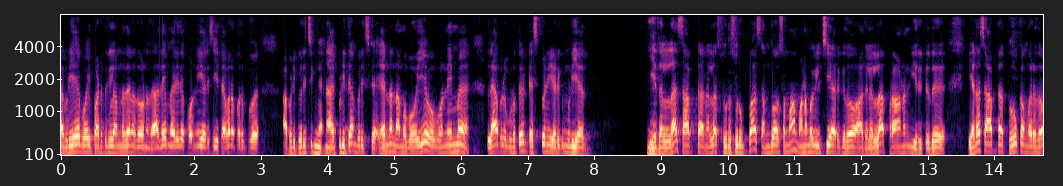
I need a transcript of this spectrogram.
அப்படியே போய் படுத்துக்கலாம்னு தானே தோணுது. அதே மாதிரி தான் பொன்னி அரிசி தவறப்பருப்பு அப்படி பிரிச்சுங்க நான் இப்படி தான் பிரிச்சுட்டேன். ஏன்னா நம்ம போய் ஒவ்வொன்றையுமே லேபில் கொடுத்து டெஸ்ட் பண்ணி எடுக்க முடியாது. இதெல்லாம் சாப்பிட்டா நல்லா சுறுசுறுப்பாக சந்தோஷமா மனமகிழ்ச்சியாக இருக்குதோ அதிலெல்லாம் பிராணன் இருக்குது. எதை சாப்பிட்டா தூக்கம் வருதோ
